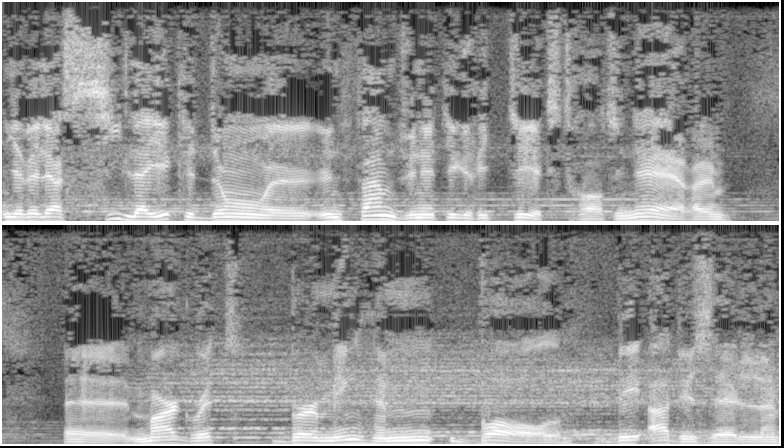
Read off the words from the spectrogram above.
il y avait là six laïcs, dont euh, une femme d'une intégrité extraordinaire, euh, euh, Margaret Birmingham Ball, B-A-2-L,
